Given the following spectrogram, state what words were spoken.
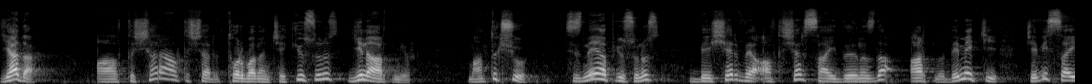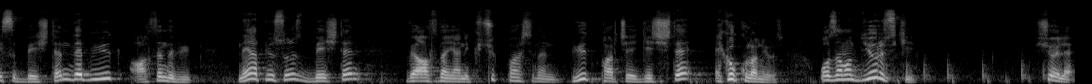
Ya da altışar altışar torbadan çekiyorsunuz yine artmıyor. Mantık şu. Siz ne yapıyorsunuz? Beşer ve altışar saydığınızda artmıyor. Demek ki ceviz sayısı 5'ten de büyük, 6'dan da büyük. Ne yapıyorsunuz? 5'ten ve 6'dan yani küçük parçadan büyük parçaya geçişte ekok kullanıyoruz. O zaman diyoruz ki şöyle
